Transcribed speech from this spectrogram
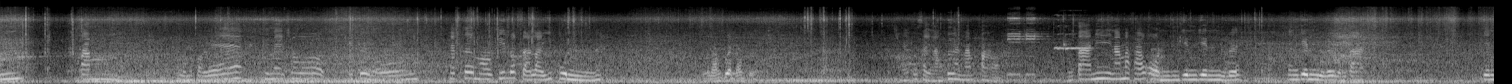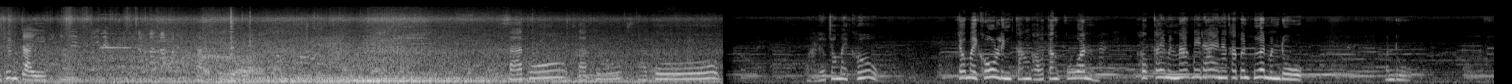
ตำขนมก่อแล้ที่แม่ชอบที่ตื้อหอมแคคเต อร์มอลคิดรสสาหร่ายญี่ปุ่นน้ำเพื่อนน้ำเพื่อนแล้วก็ใส่น้ำเพื่อนน้ำเปล่าหลวงตานี่น้ำมะพร้าวอ่อนเย็นเย็นๆอยู่เลยยังเย็นอยู่เลยหลวงตา เย็นชื่นใจ สาธุ สาธุ สาธุ มาแล้วเจ้าไมเคิล เจ้าไมเคิลลิงตังเขาตังกวน เข้าใกล้มันมากไม่ได้นะคะเพื่อนๆมันดุ มันดุ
